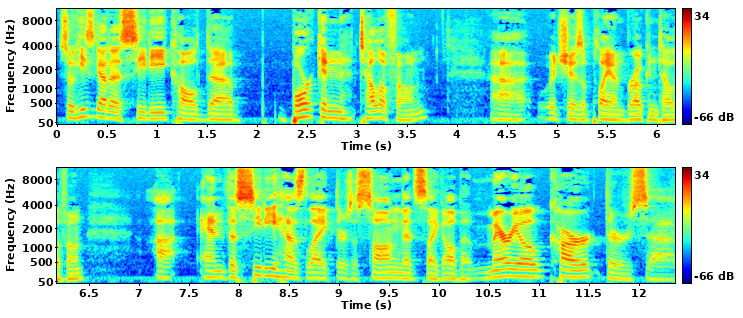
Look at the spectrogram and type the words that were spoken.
So he's got a CD called uh, Borkin Telephone, uh, which is a play on Broken Telephone. Uh, and the CD has like there's a song that's like all about Mario Kart. There's uh,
